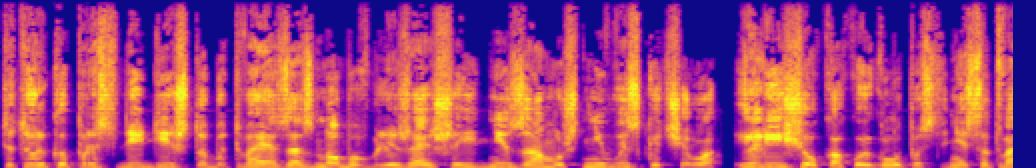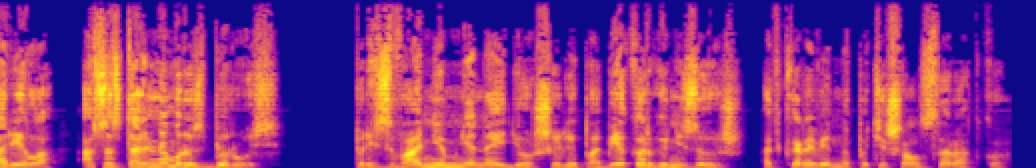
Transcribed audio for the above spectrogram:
Ты только проследи, чтобы твоя зазноба в ближайшие дни замуж не выскочила или еще какой глупости не сотворила, а с остальным разберусь». «Призвание мне найдешь или побег организуешь?» — откровенно потешался Радко.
